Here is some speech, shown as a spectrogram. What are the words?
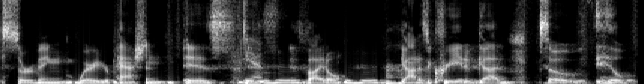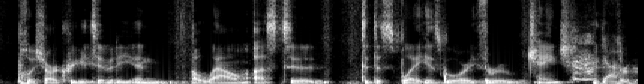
serving where your passion is Yes. is, mm-hmm. is vital. Mm-hmm. Uh-huh. God is a creative God, so He'll push our creativity and allow us to to display His glory through change, Yeah. through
